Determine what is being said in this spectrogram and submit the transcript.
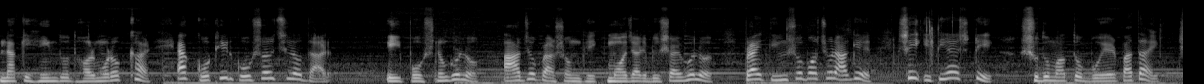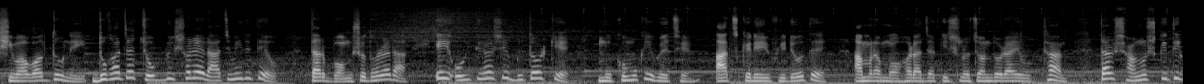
নাকি হিন্দু ধর্মরক্ষার এক কঠিন কৌশল ছিল তার? এই প্রশ্নগুলো আজও প্রাসঙ্গিক। মজার বিষয় হলো, প্রায় তিনশো বছর আগের সেই ইতিহাসটি শুধুমাত্র বইয়ের পাতায় সীমাবদ্ধ নেই। দু হাজার চব্বিশ সালের রাজনীতিতেও তার বংশধরেরা এই ঐতিহাসিক বিতর্কে মুখোমুখি হয়েছেন আজকের এই ভিডিওতে আমরা মহারাজা কৃষ্ণচন্দ্র রায়ের উত্থান, তার সাংস্কৃতিক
